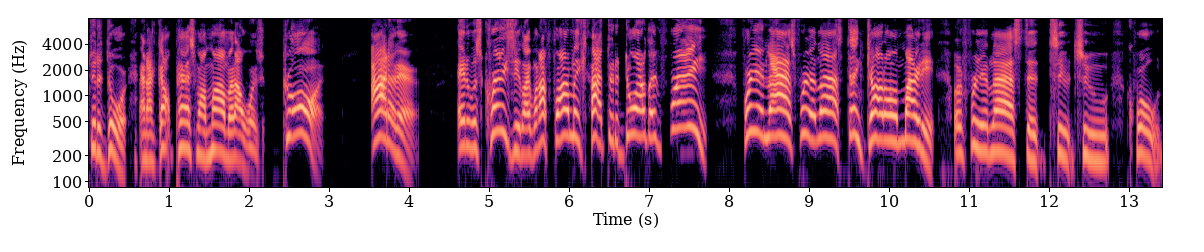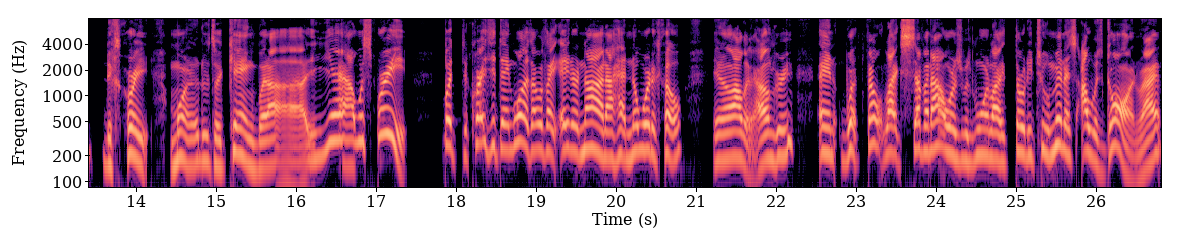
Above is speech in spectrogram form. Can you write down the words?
to the door, and I got past my mom, and I was gone, out of there. And it was crazy. Like when I finally got through the door, I was like, free, free at last, free at last. Thank God Almighty, or free at last to to to quote the great Martin Luther King. But uh, yeah, I was free. But the crazy thing was, I was like eight or nine. I had nowhere to go. You know, I was hungry. And what felt like seven hours was more like 32 minutes. I was gone, right?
